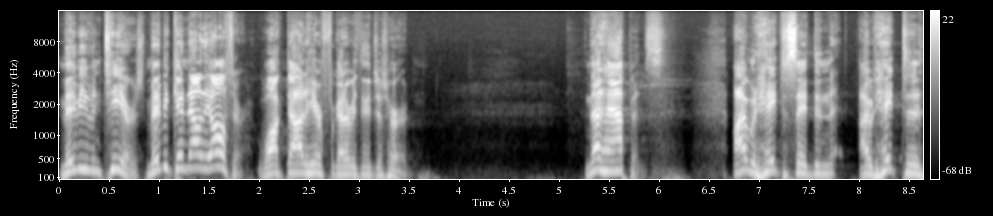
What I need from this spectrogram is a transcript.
Maybe even tears. Maybe came down the altar, walked out of here, forgot everything they just heard. And that happens. I would hate to say it didn't, I would hate to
